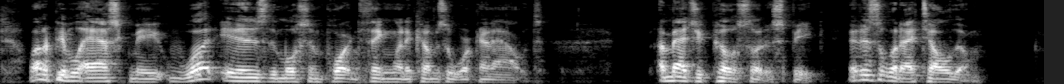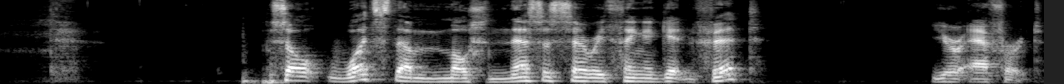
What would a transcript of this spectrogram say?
A lot of people ask me, what is the most important thing when it comes to working out? A magic pill, so to speak. It is what I tell them. So, what's the most necessary thing in getting fit? Your effort.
